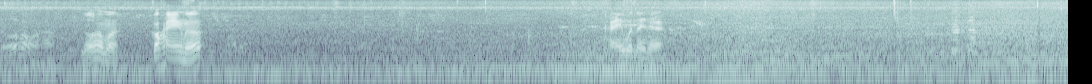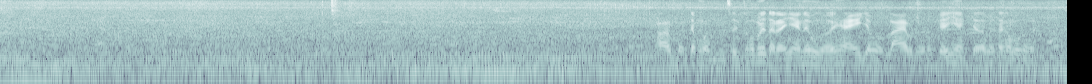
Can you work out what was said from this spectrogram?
Lửa không à lửa không à? Có hang nữa. Hang bên này nè. Thôi, mình chắc mình xin có hết tại đây nha, nếu mọi người hay, cho một like và đừng đăng ký nha. Chào tạm biệt tất cả mọi người.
